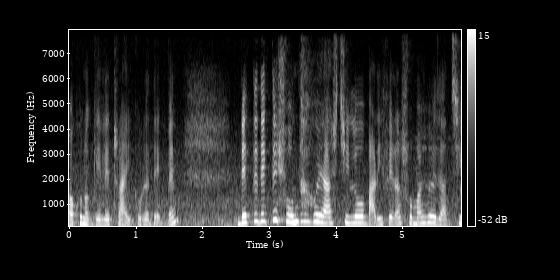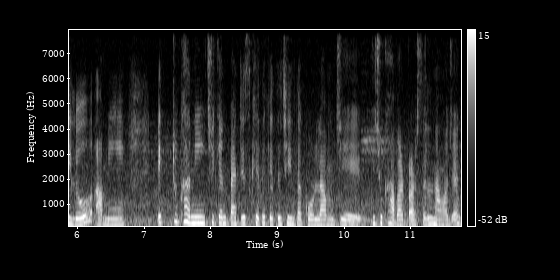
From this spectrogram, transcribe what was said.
কখনো গেলে ট্রাই করে দেখবেন। দেখতে দেখতে সন্ধ্যা হয়ে আসছিল, বাড়ি ফেরার সময় হয়ে যাচ্ছিল। আমি একটুখানি চিকেন প্যাটিস খেতে খেতে চিন্তা করলাম যে কিছু খাবার পার্সেল নেওয়া যাক।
